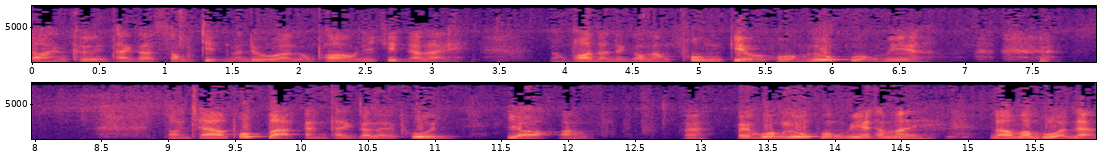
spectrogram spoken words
ตอนคืนท่านก็ส่งจิตมาดูว่าหลวงพ่อนี้คิดอะไร หลวงพ่อตอนนั้นกำลังฟุ้งเกี่ยวห่วงลูกห่วงเมียตอนเช้าพบปะกันท่านก็เลยพูด หยอกเอาไปห่วงลูกห่วงเมียทำไม เรามาบวชแล้ว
